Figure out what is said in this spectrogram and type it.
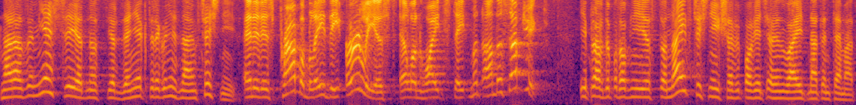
Znalazłem jeszcze jedno stwierdzenie, którego nie znałem wcześniej. And it is probably the earliest Ellen White statement on the subject. I prawdopodobnie jest to najwcześniejsza wypowiedź Ellen White na ten temat.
